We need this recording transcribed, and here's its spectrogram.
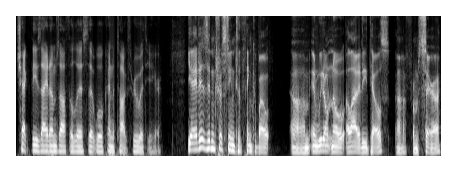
check these items off the list that we'll kind of talk through with you here. Yeah, it is interesting to think about, um, and we don't know a lot of details uh, from Sarah.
